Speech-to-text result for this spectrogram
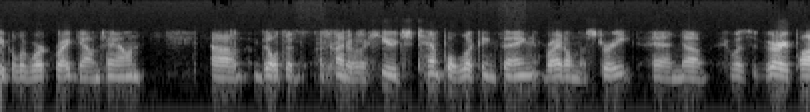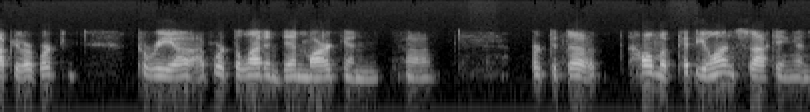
able to work right downtown. Uh, built a, a, kind of a huge temple-looking thing right on the street, and uh, it was very popular. Worked in Korea. I've worked a lot in Denmark and uh, worked at the home of Pippi Longstocking in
